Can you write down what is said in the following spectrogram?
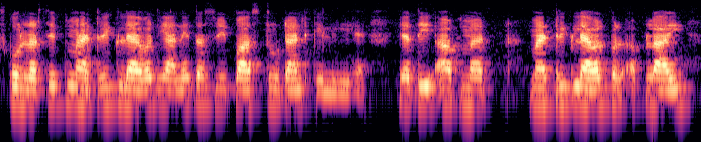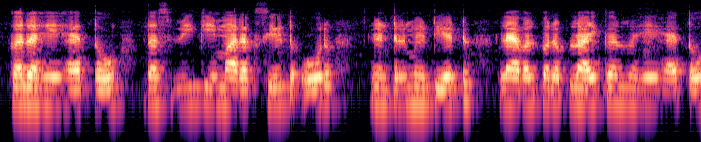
स्कॉलरशिप मैट्रिक लेवल यानी दसवीं पास स्टूडेंट के लिए है। यदि आप मैट्रिक लेवल पर अप्लाई कर रहे हैं तो दसवीं की मार्कशीट और इंटरमीडिएट लेवल पर अप्लाई कर रहे हैं तो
